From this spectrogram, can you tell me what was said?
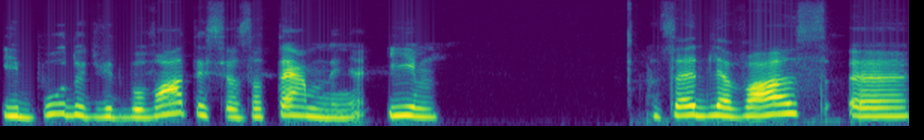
і будуть відбуватися затемнення. І це для вас е,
